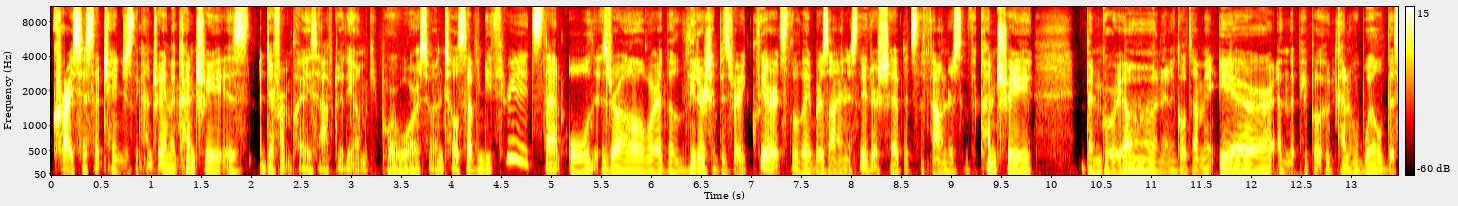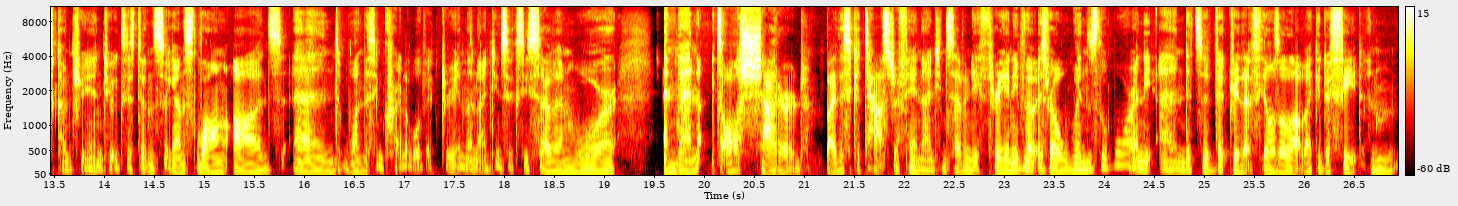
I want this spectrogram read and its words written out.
crisis that changes the country, and the country is a different place after the Yom Kippur War. So until 73, it's that old Israel where the leadership is very clear. It's the labor Zionist leadership. It's the founders of the country, Ben Gurion and Golda Meir, and the people who'd kind of willed this country into existence against long odds and won this incredible victory in the 1967 war. And then it's all shattered by this catastrophe in 1973. And even though Israel wins the war in the end, it's a victory that feels a lot like a defeat. And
